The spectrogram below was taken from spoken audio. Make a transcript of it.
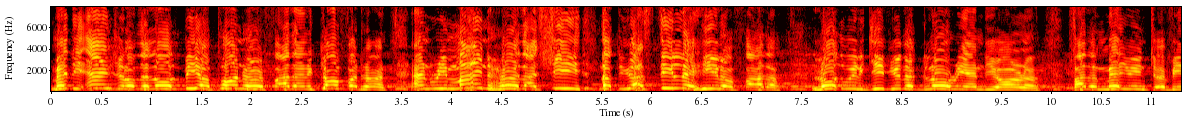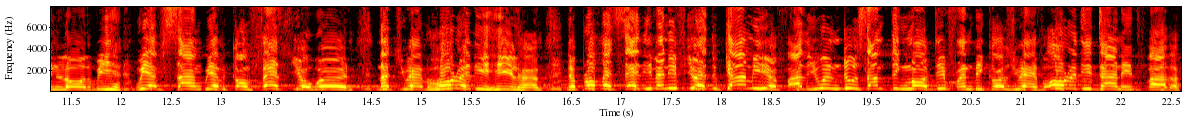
May the angel of the Lord be upon her, Father, and comfort her and remind her that she, that you are still the healer, Father. Lord, will give you the glory and the honor. Father, may you intervene, Lord. We, we have sung, we have confessed your word that you have already healed her. The prophet said, even if you had to come here, Father, you will do something more different because you have already done it, Father.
